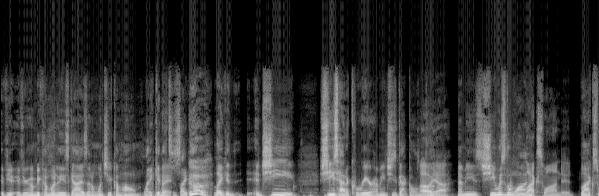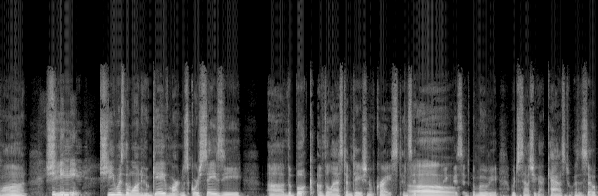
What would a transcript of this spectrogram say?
If you if you're gonna become one of these guys, I don't want you to come home. Like, and it's Right. just like, like, and, and she, she's had a career. I mean, she's got Golden Oh, Globe yeah. Emmys. She was the one. Black Swan, dude. Black Swan. She she was the one who gave Martin Scorsese uh, the book of the Last Temptation of Christ and said, Oh, "Make this into a movie," which is how she got cast. So,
